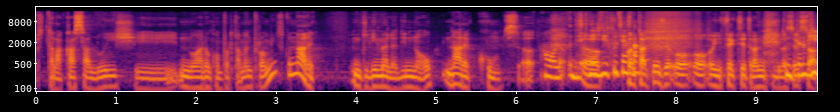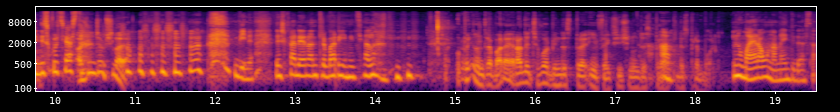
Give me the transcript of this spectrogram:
stă la casa lui și nu are un comportament promis, nu are în ghilimele din nou, nu are cum să Aoleu, uh, discuția contacteze asta? o, o, o infecție transmisibilă sexuală. și discuția asta. Ajungem și la ea. Bine. Deci care era întrebarea inițială? Păi, întrebarea era de ce vorbim despre infecții și nu despre, ah. despre boli. Nu, mai era una înainte de asta.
